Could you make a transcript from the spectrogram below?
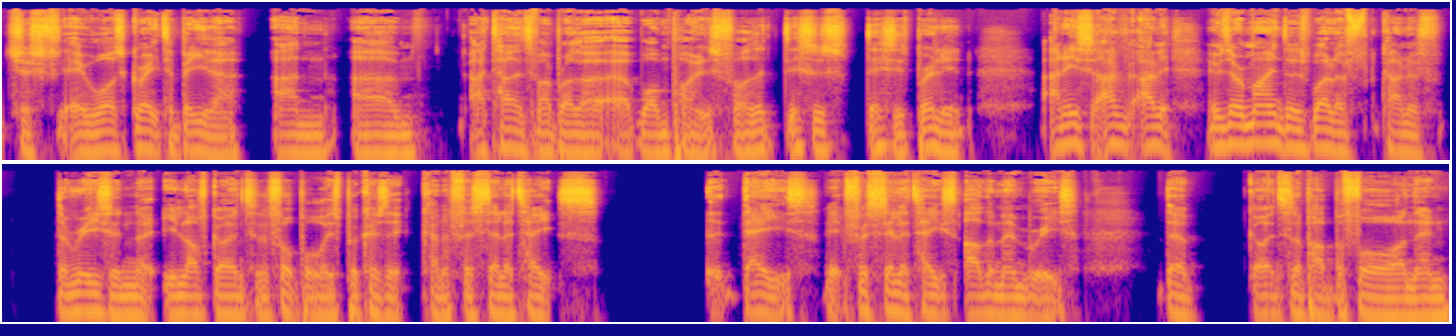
just it was great to be there. And um, I turned to my brother at one point and thought, "This is this is brilliant." And he's I, I, it was a reminder as well of kind of the reason that you love going to the football is because it kind of facilitates uh, days. It facilitates other memories. The going to the pub before and then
